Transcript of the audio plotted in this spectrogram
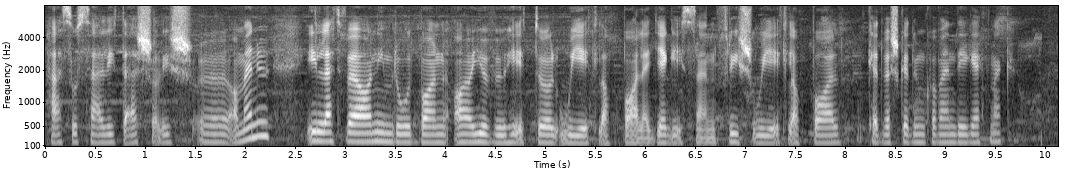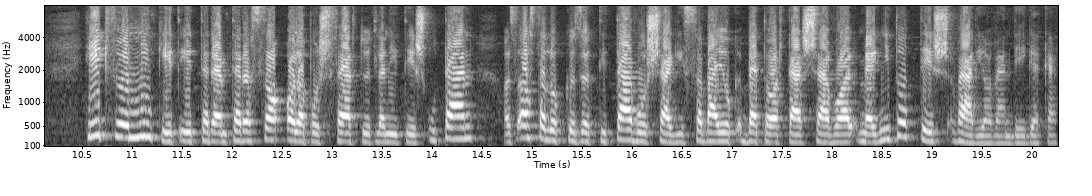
házhozszállítással is a menü, illetve a Nimrodban a jövő héttől új étlappal, egy egészen friss új étlappal kedveskedünk a vendégeknek. Hétfőn mindkét étterem terasza alapos fertőtlenítés után az asztalok közötti távolsági szabályok betartásával megnyitott és várja a vendégeket.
